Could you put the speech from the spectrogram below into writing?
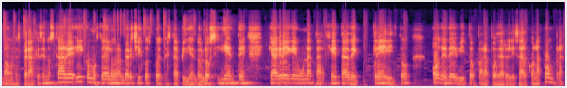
Vamos a esperar que se nos cargue y como ustedes logran ver chicos pues me está pidiendo lo siguiente que agregue una tarjeta de crédito o de débito para poder realizar con la compra.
